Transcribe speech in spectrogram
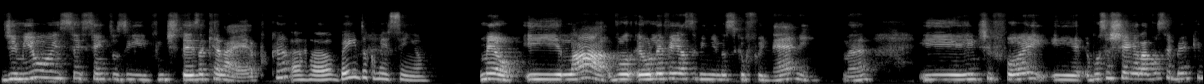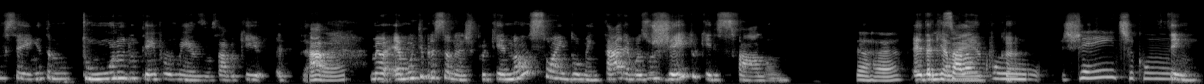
de 1623, aquela época. Uhum, bem do comecinho. Meu, e lá eu levei as meninas que eu fui nanny, né? E a gente foi, e você chega lá, você vê que você entra no túnel do templo mesmo, sabe? Que uhum. meu, é muito impressionante, porque não só a indumentária, mas o jeito que eles falam uhum. é daquela época. Com... Gente, com. Sim.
